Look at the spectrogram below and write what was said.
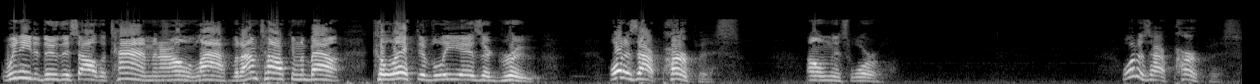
we need to do this all the time in our own life, but I'm talking about collectively as a group. What is our purpose on this world? What is our purpose?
